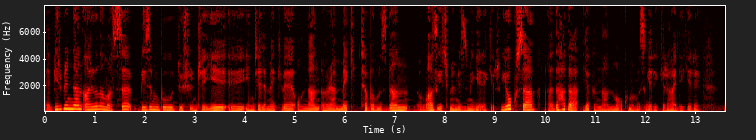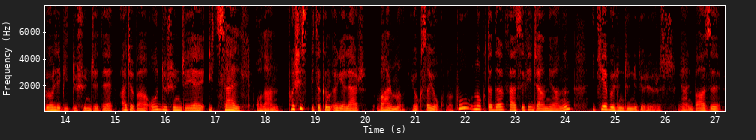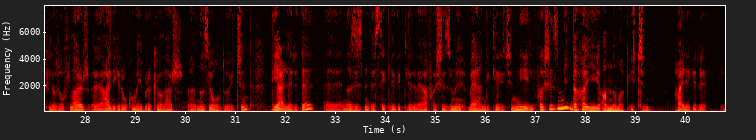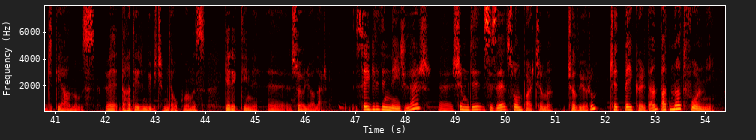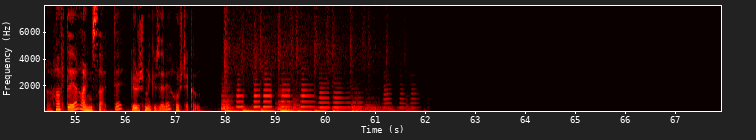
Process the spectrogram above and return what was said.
E, birbirinden ayrılamazsa bizim bu düşünceyi e, incelemek ve ondan öğrenmek çabamızdan vazgeçmemiz mi gerekir? Yoksa e, daha da yakından mı okumamız gerekir Heidegger'i? Böyle bir düşüncede acaba o düşünceye içsel olan faşist bir takım ögeler var mı yoksa yok mu? Bu noktada felsefi camianın ikiye bölündüğünü görüyoruz. Yani bazı filozoflar e, Heidegger'i okumayı bırakıyorlar e, Nazi olduğu için. Diğerleri de e, Nazizmi destekledikleri veya faşizmi beğendikleri için değil, faşizmi daha iyi anlamak için Heidegger'i ciddiye almamız ve daha derin bir biçimde okumamız gerektiğini e, söylüyorlar. Sevgili dinleyiciler, e, şimdi size son parçamı çalıyorum. Chet Baker'dan But Not For Me. Haftaya aynı saatte görüşmek üzere, hoşçakalın.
